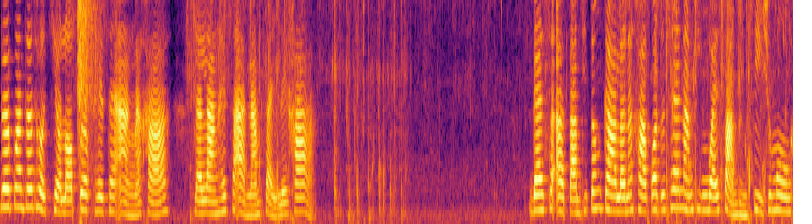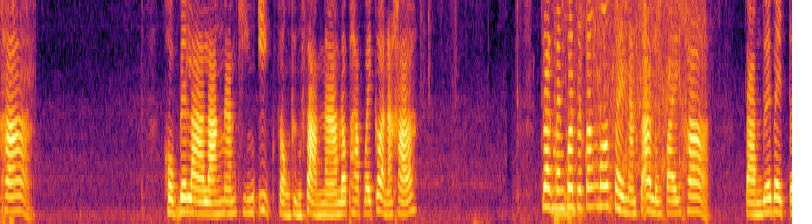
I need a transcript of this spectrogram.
โดยกวางจะถั่วเขียวล้อเปลือกเทใส่อ่างนะคะ และล้างให้สะอาดน้ำใสเลยค่ะ ได้สะอาดตามที่ต้องการแล้วนะคะ ก็จะแช่น้ำทิ้งไว้ 3-4 ชั่วโมงค่ะครบเวลาล้างน้ำทิ้งอีก 2-3 น้ำแล้วพักไว้ก่อนนะคะ จากนั้นก็จะตั้งหม้อใส่น้ำสะอาดลงไปค่ะ ตามด้วยใบเต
